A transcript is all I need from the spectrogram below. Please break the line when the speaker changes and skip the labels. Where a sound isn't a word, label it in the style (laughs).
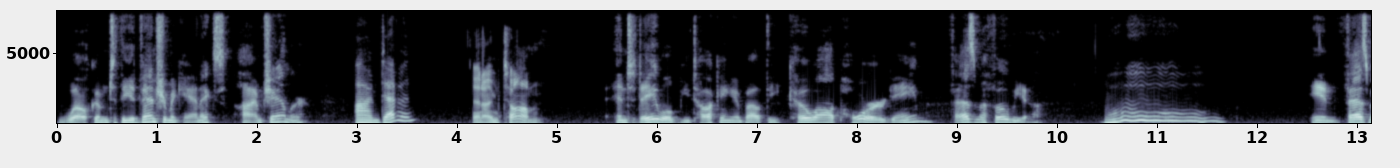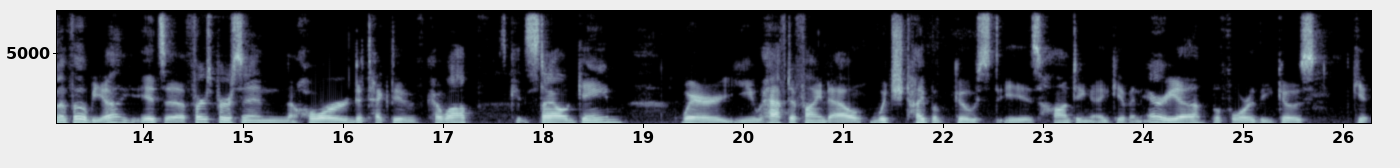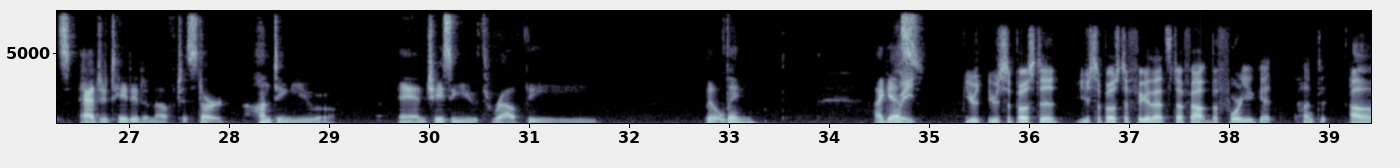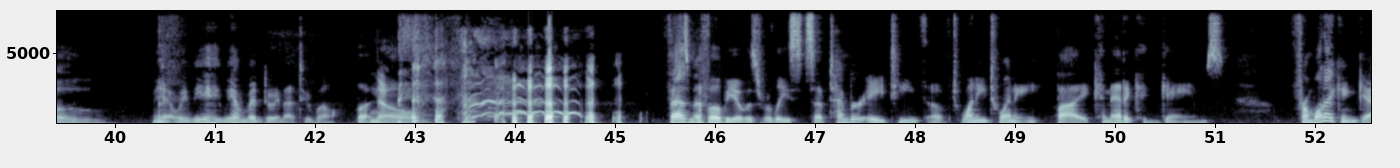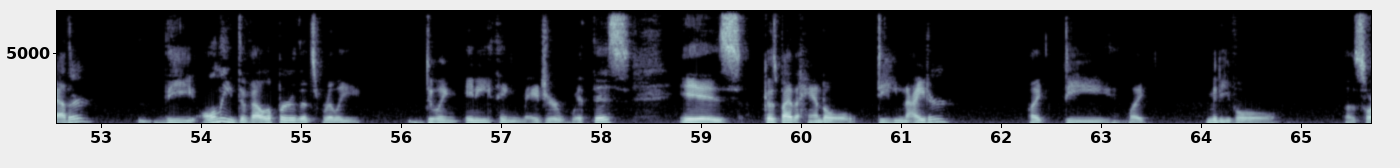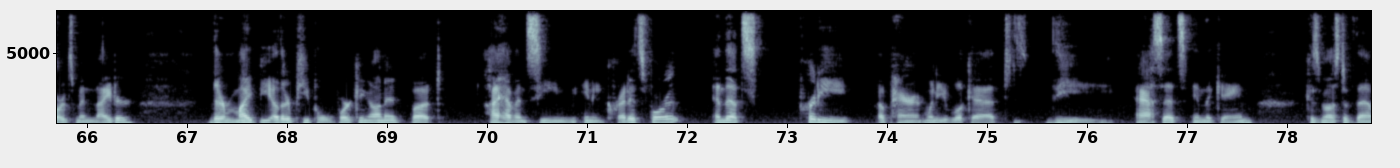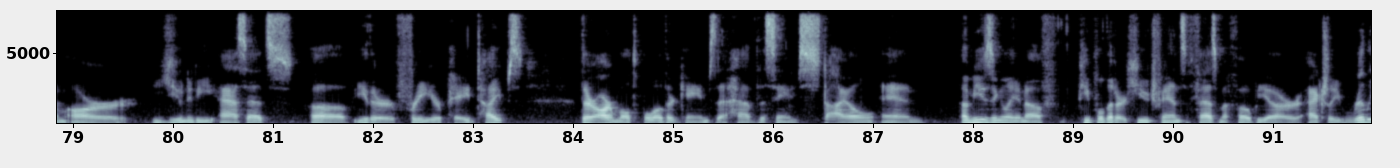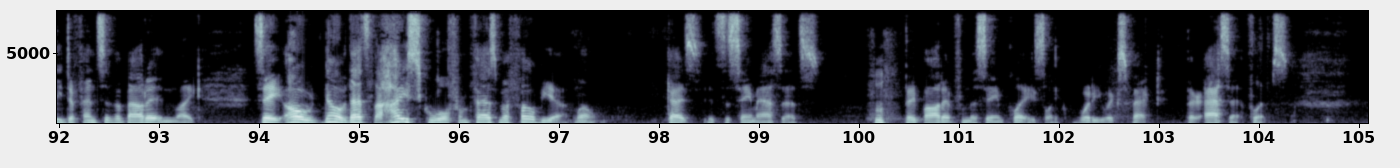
Welcome to the Adventure Mechanics. I'm Chandler,
I'm Devon.
And I'm Tom.
and today we'll be talking about the co op horror game Phasmophobia.
Ooh.
In Phasmophobia, it's a first person horror detective co op style game where you have to find out which type of ghost is haunting a given area before the ghost gets agitated enough to start hunting you and chasing you throughout the building. I guess.
Wait, you're you're supposed to you're supposed to figure that stuff out before you get hunted? Oh
Yeah, we, we, we haven't been doing that too well. But
no. (laughs) (laughs)
Phasmophobia was released September 18th of 2020 by Kinetic Games. From what I can gather, the only developer that's really doing anything major with this is goes by the handle D Knighter, like D like medieval uh, swordsman Knighter. There might be other people working on it, but I haven't seen any credits for it, and that's pretty apparent when you look at the assets in the game because most of them are unity assets of either free or paid types. There are multiple other games that have the same style and amusingly enough people that are huge fans of phasmophobia are actually really defensive about it and like say oh no that's the high school from phasmophobia. Well guys it's the same assets. (laughs) They bought it from the same place. Like what do you expect? They're asset flips.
